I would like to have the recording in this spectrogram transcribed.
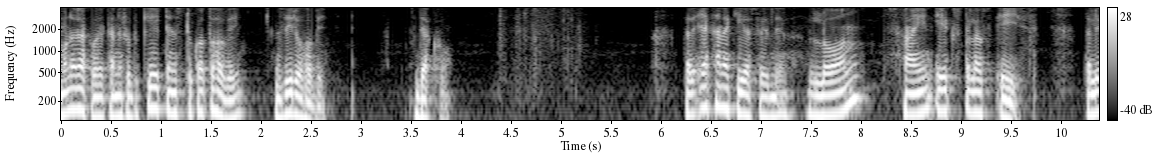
মনে রাখো, এখানে শুধু কে টেন্স টু কত হবে? জিরো হবে। দেখো। তাহলে এখানে কি আছে? Ln sine x plus h তাহলে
